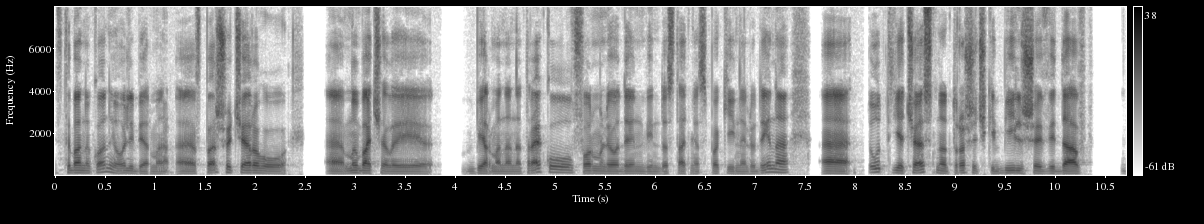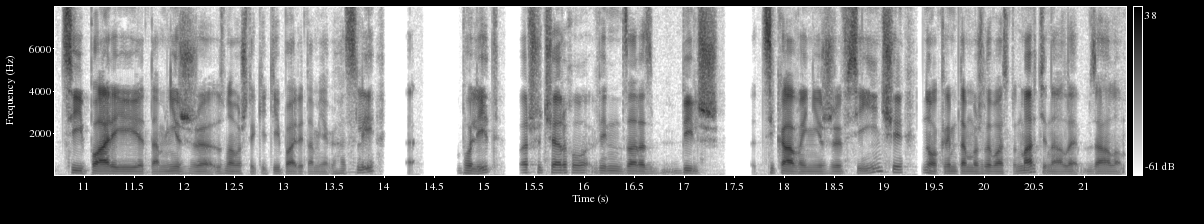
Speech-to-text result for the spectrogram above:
Естебан Окон і Олі Берман. Е, В першу чергу ми бачили Бермана на треку, в Формулі 1 він достатньо спокійна людина. Тут я чесно трошечки більше віддав цій парі, там, ніж знову ж таки тій парі, там як Гаслі. Боліт, в першу чергу, він зараз більш цікавий, ніж всі інші. Ну, окрім там, можливо, Астон Мартіна, але загалом.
